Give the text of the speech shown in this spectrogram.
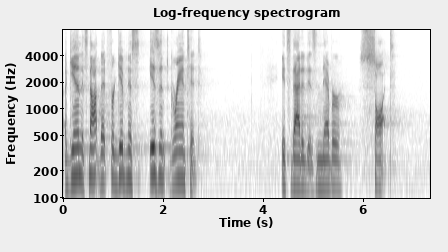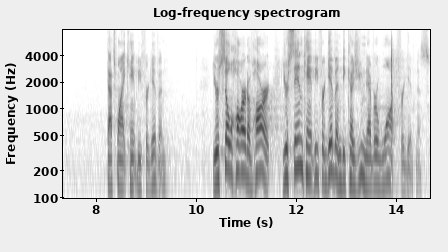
Again, it's not that forgiveness isn't granted, it's that it is never sought. That's why it can't be forgiven. You're so hard of heart, your sin can't be forgiven because you never want forgiveness.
